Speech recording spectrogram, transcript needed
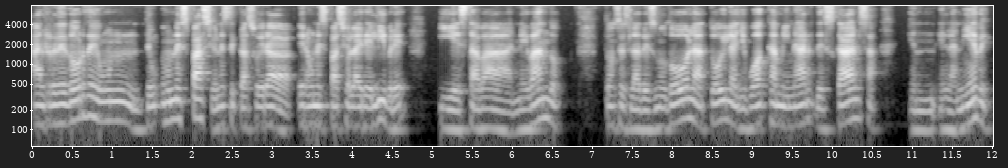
alrededor de un, espacio, en este caso era, era un espacio al aire libre y estaba nevando. Entonces la desnudó, la ató y la llevó a caminar descalza en, en la nieve,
